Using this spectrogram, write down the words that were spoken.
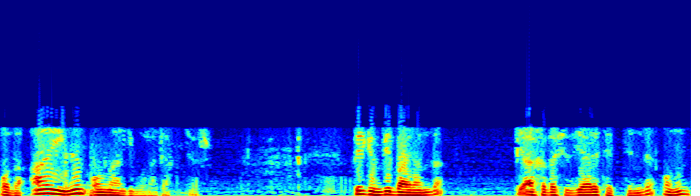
o da aynen onlar gibi olacak diyor. Bir gün bir bayramda bir arkadaşı ziyaret ettiğinde onun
